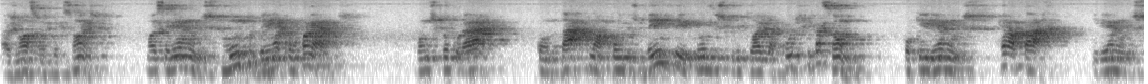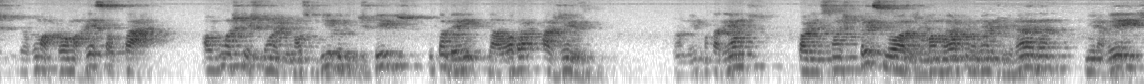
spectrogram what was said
as nossas reflexões, nós seremos muito bem acompanhados. Vamos procurar contar com o apoio dos benfeitores espirituais da codificação, porque iremos relatar, iremos, de alguma forma, ressaltar algumas questões do nosso livro dos Espíritos e também da obra A Gênese. Também contaremos com as lições preciosas de Manuel Filomeno de Miranda, Miramês,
